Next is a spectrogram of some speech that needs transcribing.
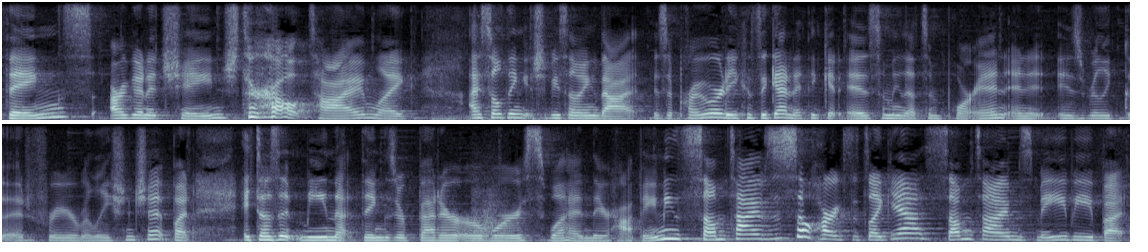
things are gonna change throughout time. Like, I still think it should be something that is a priority because, again, I think it is something that's important and it is really good for your relationship. But it doesn't mean that things are better or worse when they're happening. I mean, sometimes it's so hard because it's like, yeah, sometimes maybe, but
